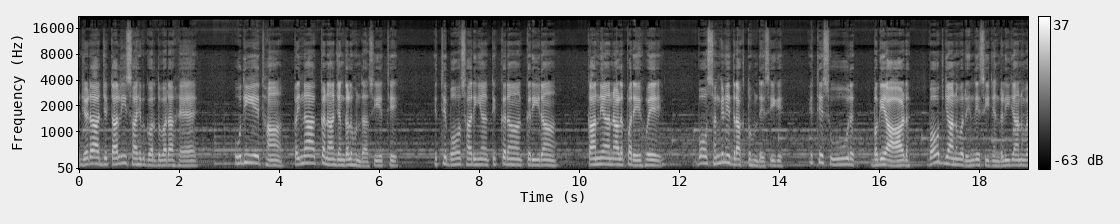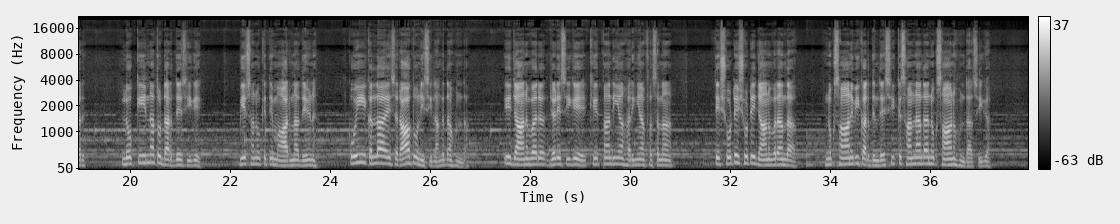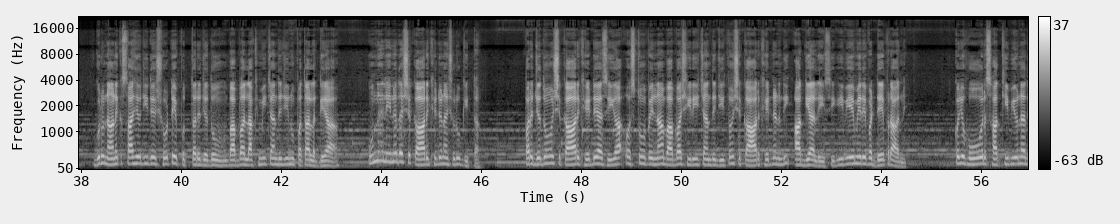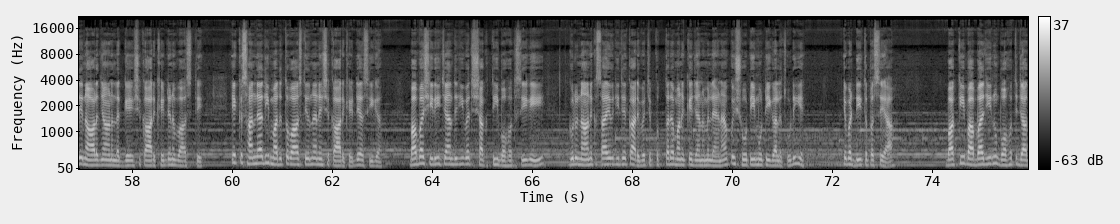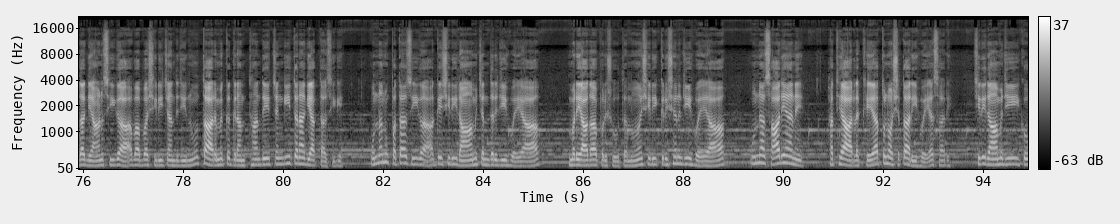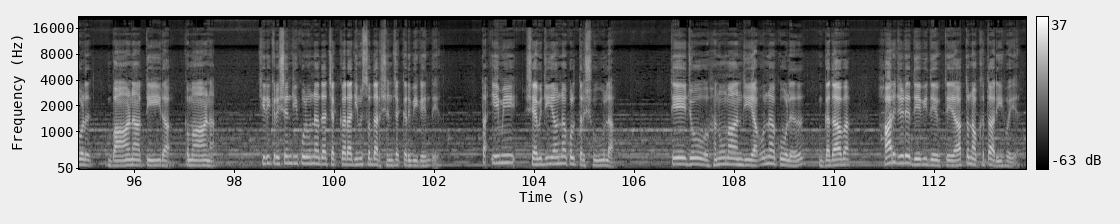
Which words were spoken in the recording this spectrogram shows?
ਜਿਹੜਾ ਅੱਜ ਟਾਲੀ ਸਾਹਿਬ ਗੁਰਦੁਆਰਾ ਹੈ, ਉਹਦੀ ਇਹ ਥਾਂ ਪਹਿਲਾਂ ਘਣਾ ਜੰਗਲ ਹੁੰਦਾ ਸੀ ਇੱਥੇ। ਇੱਥੇ ਬਹੁਤ ਸਾਰੀਆਂ ਕਿੱਕਰਾਂ, ਕਰੀਰਾਂ, ਕਾਨਿਆਂ ਨਾਲ ਭਰੇ ਹੋਏ ਬਹੁਤ ਸੰਘਣੇ ਦਰਖਤ ਹੁੰਦੇ ਸੀਗੇ। ਇੱਥੇ ਸੂਰ ਬਗਿਆੜ ਬਹੁਤ ਜਾਨਵਰ ਰਹਿੰਦੇ ਸੀ, ਜੰਗਲੀ ਜਾਨਵਰ। ਲੋਕੀ ਇਹਨਾਂ ਤੋਂ ਡਰਦੇ ਸੀਗੇ ਵੀ ਇਹ ਸਾਨੂੰ ਕਿਤੇ ਮਾਰ ਨਾ ਦੇਣ। ਕੋਈ ਇਕੱਲਾ ਇਸ ਰਾਹ ਤੋਂ ਨਹੀਂ ਸੀ ਲੰਘਦਾ ਹੁੰਦਾ। ਇਹ ਜਾਨਵਰ ਜਿਹੜੇ ਸੀਗੇ ਖੇਤਾਂ ਦੀਆਂ ਹਰੀਆਂ ਫਸਲਾਂ ਤੇ ਛੋਟੇ-ਛੋਟੇ ਜਾਨਵਰਾਂ ਦਾ ਨੁਕਸਾਨ ਵੀ ਕਰ ਦਿੰਦੇ ਸੀ, ਕਿਸਾਨਾਂ ਦਾ ਨੁਕਸਾਨ ਹੁੰਦਾ ਸੀਗਾ। ਗੁਰੂ ਨਾਨਕ ਸਾਹਿਬ ਜੀ ਦੇ ਛੋਟੇ ਪੁੱਤਰ ਜਦੋਂ ਬਾਬਾ ਲਖਮੀ ਚੰਦ ਜੀ ਨੂੰ ਪਤਾ ਲੱਗਿਆ, ਉਹਨਾਂ ਨੇ ਇਹਨਾਂ ਦਾ ਸ਼ਿਕਾਰ ਖੇਡਣਾ ਸ਼ੁਰੂ ਕੀਤਾ। ਪਰ ਜਦੋਂ ਸ਼ਿਕਾਰ ਖੇਡਿਆ ਸੀਗਾ, ਉਸ ਤੋਂ ਪਹਿਲਾਂ ਬਾਬਾ ਸ਼੍ਰੀ ਚੰਦ ਜੀ ਤੋਂ ਸ਼ਿਕਾਰ ਖੇਡਣ ਦੀ ਆਗਿਆ ਲਈ ਸੀਗੀ ਵੀ ਇਹ ਮੇਰੇ ਵੱਡੇ ਭਰਾ ਨੇ। ਕੁਝ ਹੋਰ ਸਾਥੀ ਵੀ ਉਹਨਾਂ ਦੇ ਨਾਲ ਜਾਣ ਲੱਗੇ ਸ਼ਿਕਾਰ ਖੇਡਣ ਵਾਸਤੇ। ਇਹ ਕਿਸਾਨਾਂ ਦੀ ਮਦਦ ਵਾਸਤੇ ਉਹਨਾਂ ਨੇ ਸ਼ਿਕਾਰ ਖੇਡਿਆ ਸੀਗਾ। ਬਾਬਾ ਸ਼੍ਰੀ ਚੰਦ ਜੀ ਵਿੱਚ ਸ਼ਕਤੀ ਬਹੁਤ ਸੀਗੀ। ਗੁਰੂ ਨਾਨਕ ਸਾਹਿਬ ਜੀ ਦੇ ਘਰ ਵਿੱਚ ਪੁੱਤਰ ਬਣ ਕੇ ਜਨਮ ਲੈਣਾ ਕੋਈ ਛੋਟੀ-ਮੋਟੀ ਗੱਲ ਥੋੜੀ ਏ। ਇਹ ਵੱਡੀ ਤਪੱਸਿਆ। ਬਾਕੀ ਬਾਬਾ ਜੀ ਨੂੰ ਬਹੁਤ ਜ਼ਿਆਦਾ ਗਿਆਨ ਸੀਗਾ। ਬਾਬਾ ਸ਼੍ਰੀ ਚੰਦ ਜੀ ਨੂੰ ਧਾਰਮਿਕ ਗ੍ਰੰਥਾਂ ਦੇ ਚੰਗੀ ਤਰ੍ਹਾਂ ਗਿਆਤਾ ਸੀਗੇ। ਉਹਨਾਂ ਨੂੰ ਪਤਾ ਸੀਗਾ ਕਿ ਸ਼੍ਰੀ ਰਾਮ ਚੰਦਰ ਜੀ ਹੋਏ ਆ। ਮਰਿਆਦਾ ਪੁਰਸ਼ੋਤਮ ਸ਼੍ਰੀ ਕ੍ਰਿਸ਼ਨ ਜੀ ਹੋਏ ਆ ਉਹਨਾਂ ਸਾਰਿਆਂ ਨੇ ਹਥਿਆਰ ਰੱਖੇ ਆ ਧਨੁਸ਼ ਧਾਰੀ ਹੋਏ ਆ ਸਾਰੇ। ਸ਼੍ਰੀ ਰਾਮ ਜੀ ਕੋਲ ਬਾਣ ਆ ਤੀਰ ਆ ਕਮਾਨ। ਆ ਸ਼੍ਰੀ ਕ੍ਰਿਸ਼ਨ ਜੀ ਕੋਲ ਉਹਨਾਂ ਦਾ ਚੱਕਰ ਆ, ਜਿਹਨੂੰ ਸੁਦਰਸ਼ਨ ਚੱਕਰ ਵੀ ਕਹਿੰਦੇ ਆ। ਤਾਂ ਇਵੇਂ ਸ਼ਿਵ ਜੀ ਆ, ਉਹਨਾਂ ਕੋਲ ਤਰਸ਼ੂਲ ਆ। ਤੇ ਜੋ ਹਨੂਮਾਨ ਜੀ ਆ, ਉਹਨਾਂ ਕੋਲ ਗਦਾ ਵਾ। ਹਰ ਜਿਹੜੇ ਦੇਵੀ ਦੇਵਤੇ ਆ ਤਨੁਖ ਧਾਰੀ ਹੋਏ ਆ।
